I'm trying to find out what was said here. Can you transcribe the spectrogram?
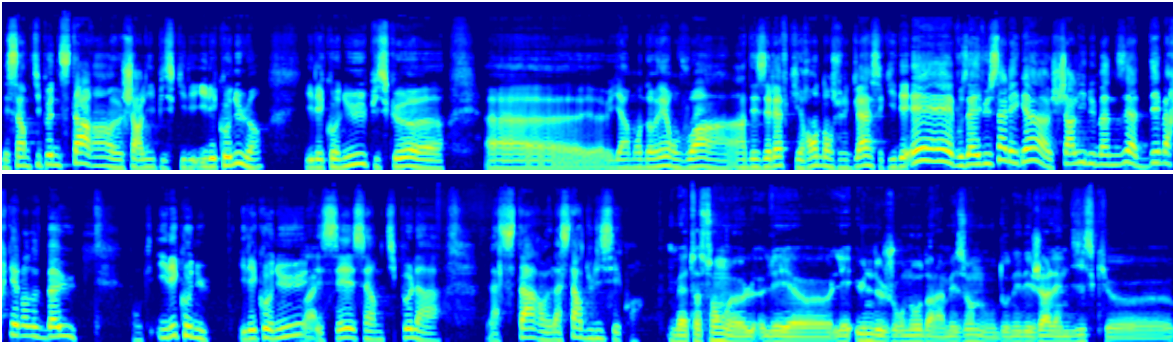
mais c'est un petit peu une star, hein, Charlie, puisqu'il il est connu. Hein il est connu puisque euh, euh, il y a un moment donné, on voit un, des élèves qui rentre dans une classe et qui dit "Eh, vous avez vu ça, les gars? Charlie Lumanzé a démarqué dans notre bahut." Donc, il est connu. Il est connu et c'est c'est un petit peu la la star la star du lycée, quoi. Mais de toute façon, euh, les, les unes de journaux dans la maison nous donnaient déjà l'indice que,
